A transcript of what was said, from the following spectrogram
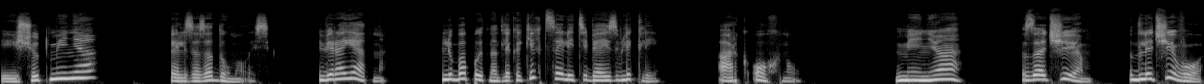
ищут меня?» Эльза задумалась. «Вероятно. Любопытно, для каких целей тебя извлекли?» Арк охнул. «Меня? Зачем? Для чего?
